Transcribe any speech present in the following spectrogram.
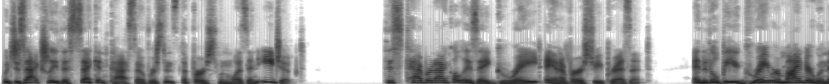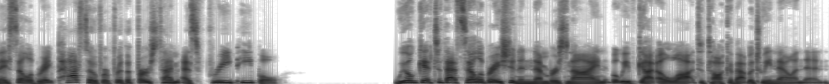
which is actually the second Passover since the first one was in Egypt. This tabernacle is a great anniversary present, and it'll be a great reminder when they celebrate Passover for the first time as free people We'll get to that celebration in Numbers 9, but we've got a lot to talk about between now and then.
